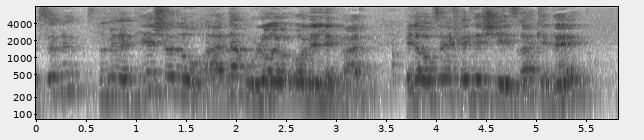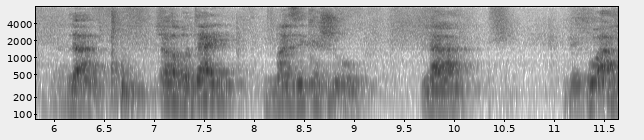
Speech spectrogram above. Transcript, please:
בסדר? זאת אומרת, יש לנו, האדם הוא לא עולה לבד, אלא הוא צריך איזושהי עזרה כדי לעלות. עכשיו רבותיי, מה זה קשור לנבואה,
